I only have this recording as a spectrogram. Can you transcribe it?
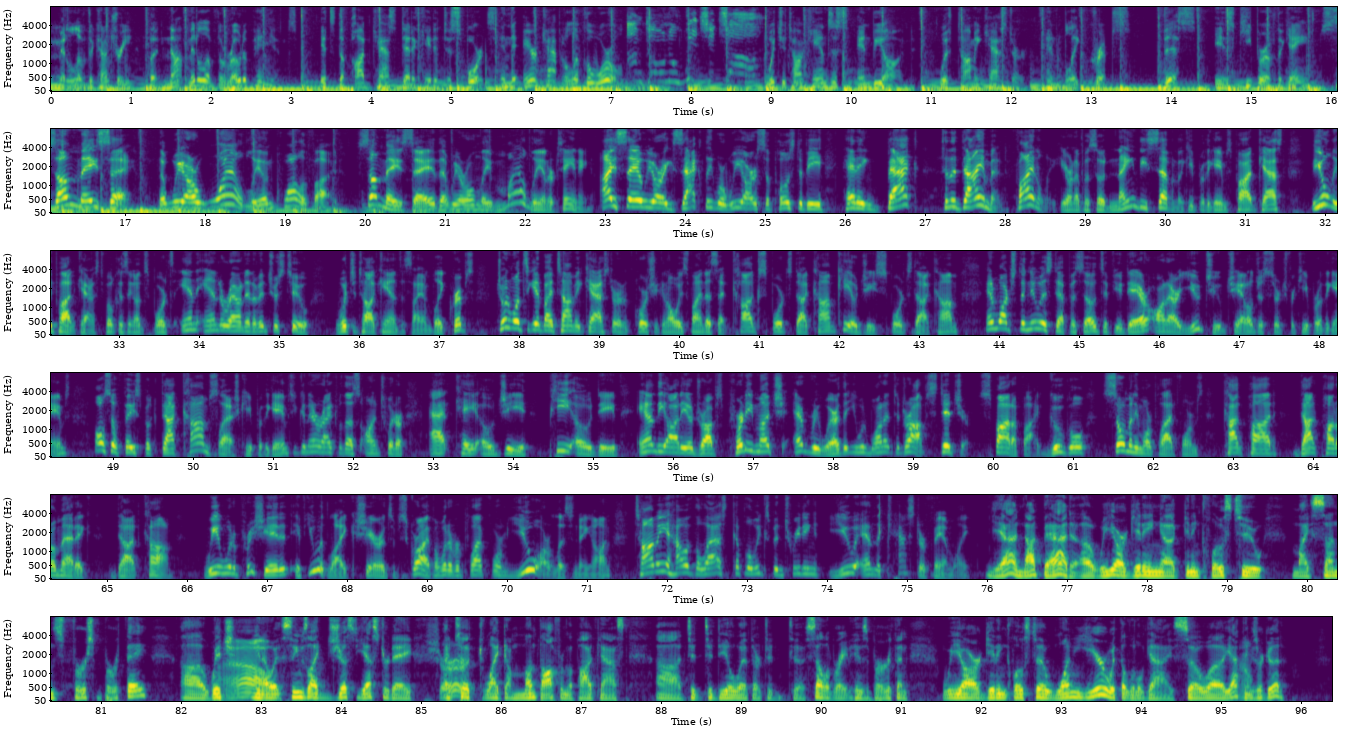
Middle of the country, but not middle of the road opinions. It's the podcast dedicated to sports in the air capital of the world. I'm going to Wichita. Wichita, Kansas, and beyond, with Tommy Castor and Blake Cripps. This is Keeper of the Games. Some may say that we are wildly unqualified. Some may say that we are only mildly entertaining. I say we are exactly where we are supposed to be heading back to the diamond. Finally, here on episode 97 of the Keeper of the Games podcast, the only podcast focusing on sports in and around and of interest to Wichita, Kansas. I am Blake Cripps, joined once again by Tommy Castor, and of course, you can always find us at cogsports.com, kogsports.com, and watch the newest episodes if you dare on our YouTube channel. Just search for Keeper of the Games. Also, facebook.com slash Keeper of the Games. You can interact with us on Twitter at KOG. POD, and the audio drops pretty much everywhere that you would want it to drop Stitcher, Spotify, Google, so many more platforms, cogpod.podomatic.com. We would appreciate it if you would like, share, and subscribe on whatever platform you are listening on. Tommy, how have the last couple of weeks been treating you and the Castor family? Yeah, not bad. Uh, we are getting uh, getting close to my son's first birthday uh, which wow. you know it seems like just yesterday sure. I took like a month off from the podcast uh, to to deal with or to to celebrate his birth, and we are getting close to one year with the little guy. So uh, yeah, wow. things are good.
